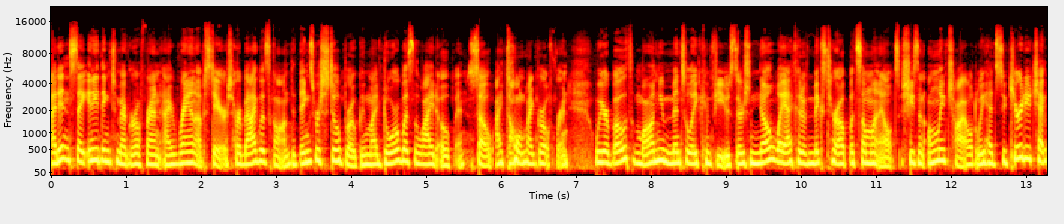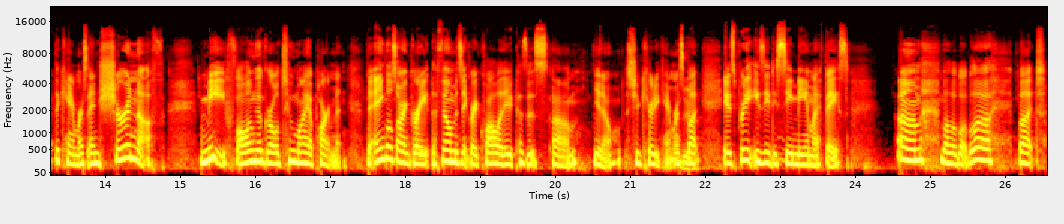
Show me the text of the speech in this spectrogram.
I didn't say anything to my girlfriend. I ran upstairs. Her bag was gone. The things were still broken. My door was wide open. So I told my girlfriend. We were both monumentally confused. There's no way I could have mixed her up with someone else. She's an only child. We had security check the cameras, and sure enough, me following a girl to my apartment. The angles aren't great. The film isn't great quality because it's, um, you know, security cameras, but it was pretty easy to see me in my face. Um, blah, blah, blah, blah. But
